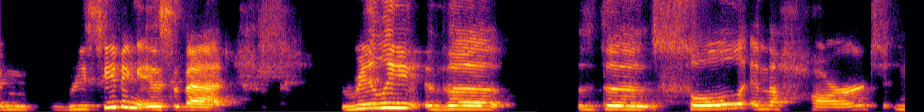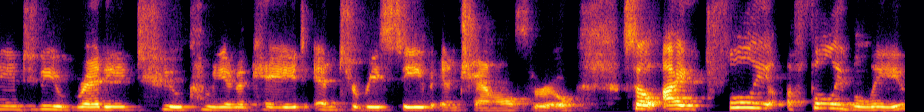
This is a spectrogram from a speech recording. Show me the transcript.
am receiving is that really the the soul and the heart need to be ready to communicate and to receive and channel through. So i fully fully believe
